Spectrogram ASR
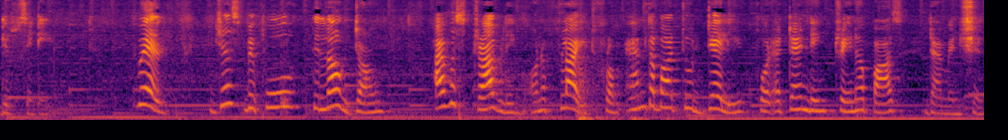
Gift City. Well, just before the lockdown, I was traveling on a flight from Ahmedabad to Delhi for attending Trainer Pass Dimension.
